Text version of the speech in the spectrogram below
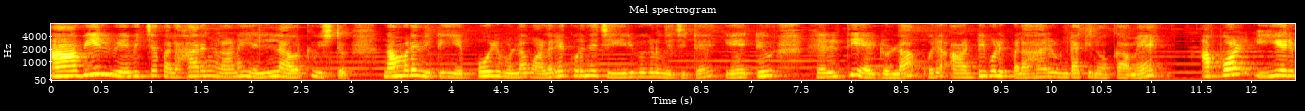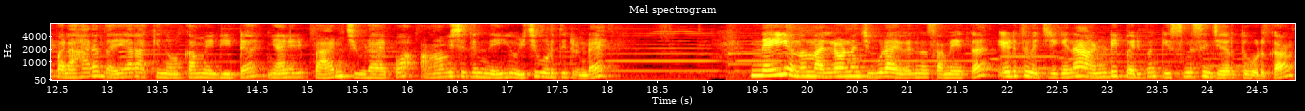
ആവിയിൽ വേവിച്ച പലഹാരങ്ങളാണ് എല്ലാവർക്കും ഇഷ്ടം. നമ്മുടെ വീട്ടിൽ എപ്പോഴുമുള്ള വളരെ കുറഞ്ഞ ചേരുവകൾ വെച്ചിട്ട് ഏറ്റവും ഹെൽത്തി ആയിട്ടുള്ള ഒരു അടിപൊളി പലഹാരം ഉണ്ടാക്കി നോക്കാമേ. അപ്പോൾ ഈ ഒരു പലഹാരം തയ്യാറാക്കി നോക്കാൻ വേണ്ടിയിട്ട് ഞാനൊരു പാൻ ചൂടായപ്പോൾ ആവശ്യത്തിന് നെയ്യ് ഒഴിച്ചു കൊടുത്തിട്ടുണ്ട്. നെയ്യൊന്ന് നല്ലോണം ചൂടായി വരുന്ന സമയത്ത് എടുത്തു വെച്ചിരിക്കുന്ന അണ്ടിപ്പരിപ്പും കിസ്മിസും ചേർത്ത് കൊടുക്കാം.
